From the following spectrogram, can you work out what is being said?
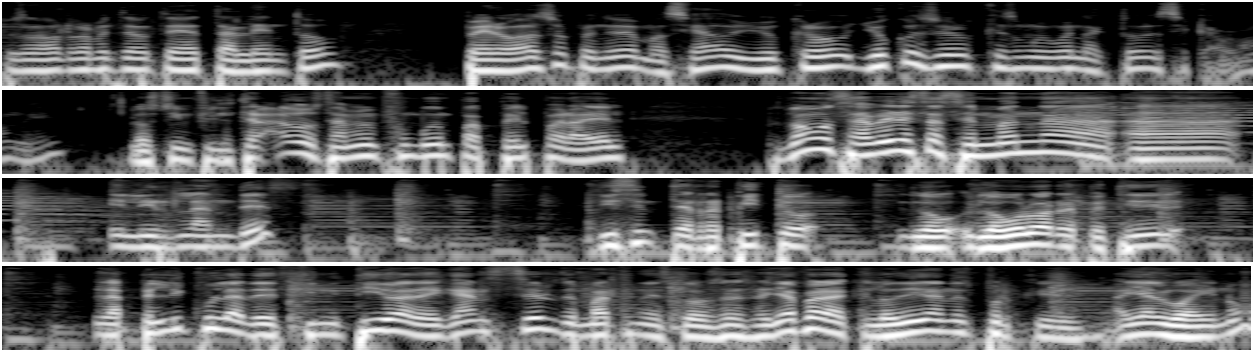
pues no, realmente no tenía talento. Pero ha sorprendido demasiado. Yo creo, yo considero que es muy buen actor ese cabrón, ¿eh? Los Infiltrados también fue un buen papel para él. Pues vamos a ver esta semana a El Irlandés. Dicen, te repito, lo, lo vuelvo a repetir, la película definitiva de Gangsters de Martin Scorsese. Ya para que lo digan es porque hay algo ahí, ¿no?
